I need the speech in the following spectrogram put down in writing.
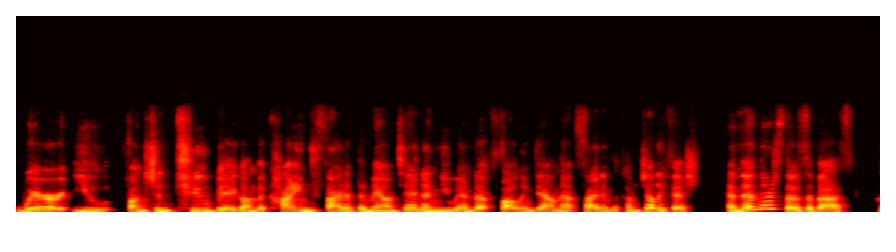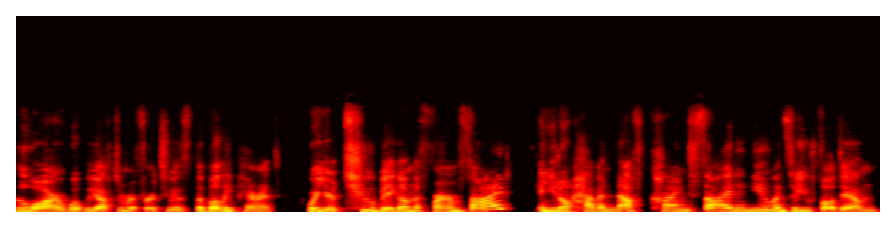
where you function too big on the kind side of the mountain and you end up falling down that side and become jellyfish. And then there's those of us who are what we often refer to as the bully parent, where you're too big on the firm side and you don't have enough kind side in you. And so you fall down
